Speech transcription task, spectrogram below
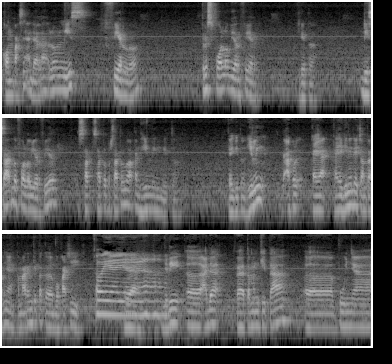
Kompasnya adalah lo list fear lo terus follow your fear gitu. Di saat lo follow your fear sat- satu persatu lo akan healing gitu. Kayak gitu. Healing aku kayak kayak gini deh contohnya. Kemarin kita ke Bokashi oh iya iya, Ya. iya. jadi eh, ada eh, teman kita eh, punya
